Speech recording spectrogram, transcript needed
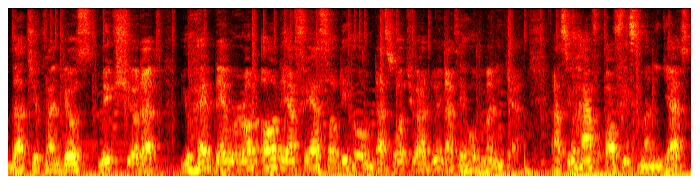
that you can just make sure that you help them run all the affairs of the home? That's what you are doing as a home manager. As you have office managers,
